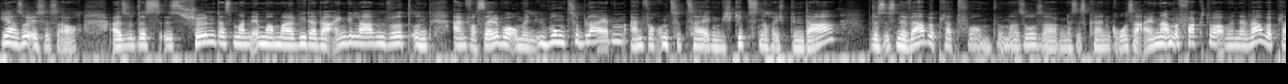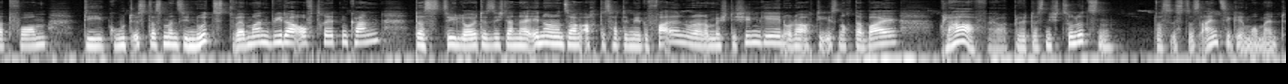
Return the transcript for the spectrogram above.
Ja, so ist es auch. Also das ist schön, dass man immer mal wieder da eingeladen wird und einfach selber, um in Übung zu bleiben, einfach um zu zeigen, mich gibt's noch, ich bin da. Das ist eine Werbeplattform, wenn man so sagen. Das ist kein großer Einnahmefaktor, aber eine Werbeplattform, die gut ist, dass man sie nutzt, wenn man wieder auftreten kann, dass die Leute sich dann erinnern und sagen, ach, das hatte mir gefallen oder da möchte ich hingehen oder ach, die ist noch dabei. Klar, wäre blöd, das nicht zu nutzen. Das ist das Einzige im Moment.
